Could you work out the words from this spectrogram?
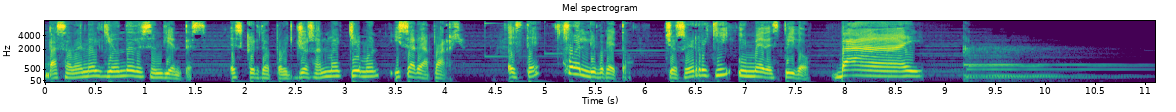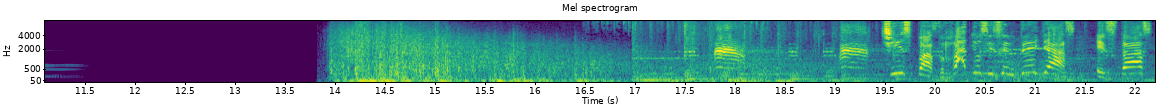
basada en el guion de Descendientes, escrito por Josan McGibbon y Sarah Parry. Este fue el libreto. Yo soy Ricky y me despido. Bye. Chispas, radios y centellas. Estás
